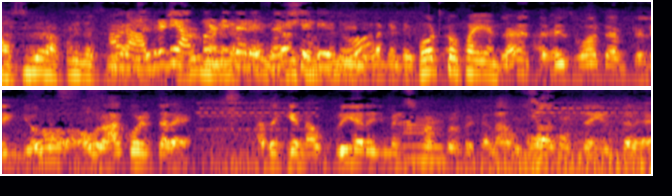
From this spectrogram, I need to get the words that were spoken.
ಆರ್ ಸಿ ಬಿ ಅವ್ರು ಹಾಕೊಂಡಿದ್ದಾರೆ ಅವ್ರು ಆಲ್ರೆಡಿ ಹಾಕೊಂಡಿದ್ದಾರೆ ಸರ್ ಶೆಡ್ಯೂಲ್ ನಾಲ್ಕು ಫೋರ್ ಟು ಫೈವ್ ಅಂತ? That is what I am telling you ಅವ್ರು ಹಾಕೊಳ್ತಾರೆ. ಅದಕ್ಕೆ ನಾವು ಪ್ರೀ ಅರೇಂಜ್ಮೆಂಟ್ಸ್ ಮಾಡ್ಕೊಳ್ಬೇಕಲ್ಲ. ಉತ್ಸಾಹದಿಂದ ಇರ್ತಾರೆ.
